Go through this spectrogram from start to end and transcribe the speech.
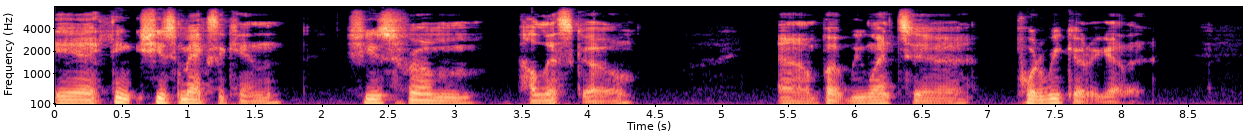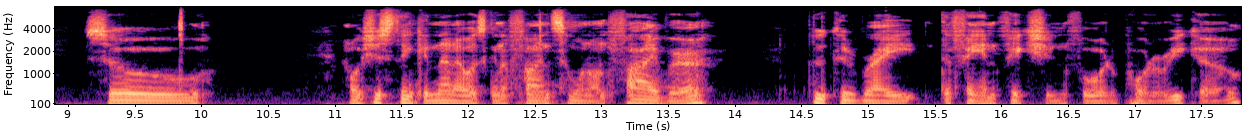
I think she's Mexican. She's from Jalisco, um, but we went to Puerto Rico together. So I was just thinking that I was going to find someone on Fiverr who could write the fan fiction for the Puerto Rico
